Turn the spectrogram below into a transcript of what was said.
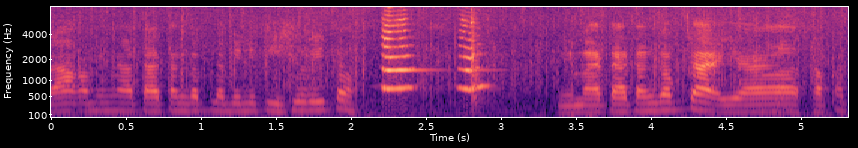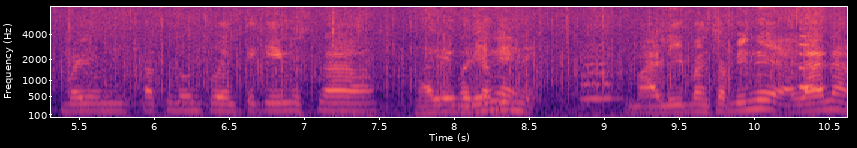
Wala kaming natatanggap na benepisyo rito. May matatanggap ka, iya, sapat ba yung tatlong 20 kilos na Maliban sa bini. Maliban sa bini, ala na.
